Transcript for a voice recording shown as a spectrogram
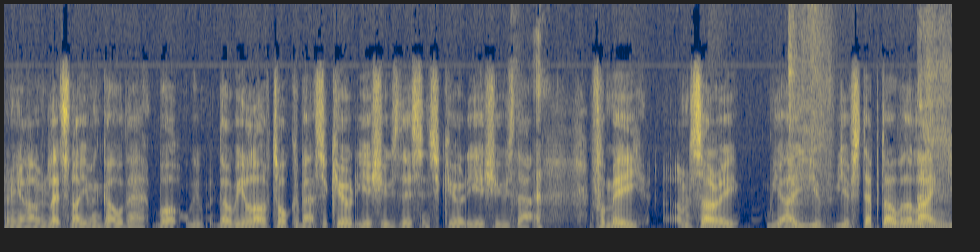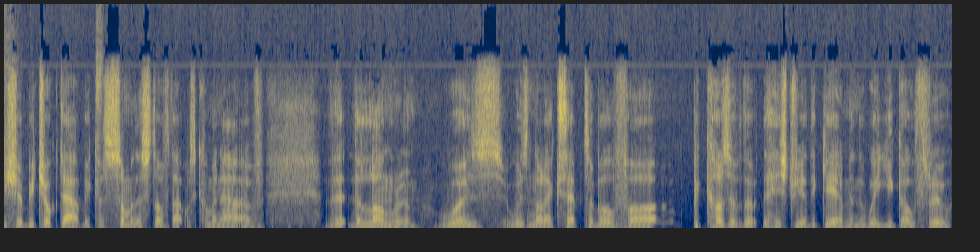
you know, let's not even go there. But we, there'll be a lot of talk about security issues, this and security issues that. For me, I'm sorry, yeah, you've you've stepped over the line. You should be chucked out because some of the stuff that was coming out of the the long room was was not acceptable for because of the, the history of the game and the way you go through.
